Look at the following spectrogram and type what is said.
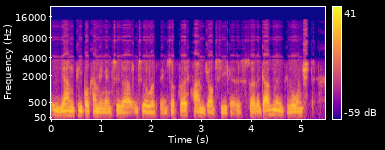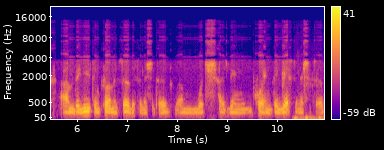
young people coming into the into the workplace. So first time job seekers. So the government launched um, the Youth Employment Service Initiative, um, which has been coined the YES Initiative,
